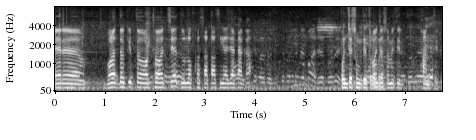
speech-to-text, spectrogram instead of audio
এর বরাদ্দকৃত অর্থ হচ্ছে দু লক্ষ সাতাশি হাজার টাকা। পঞ্চায়েত সমিতির পঞ্চায়েত সমিতির ফান্ড থেকে।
